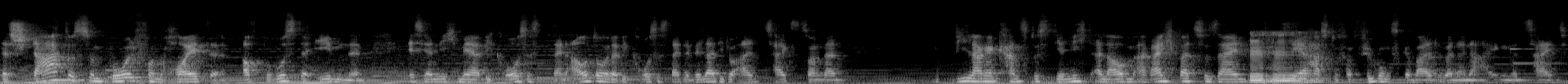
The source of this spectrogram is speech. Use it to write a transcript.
Das Statussymbol von heute auf bewusster Ebene ist ja nicht mehr, wie groß ist dein Auto oder wie groß ist deine Villa, die du allen zeigst, sondern wie lange kannst du es dir nicht erlauben, erreichbar zu sein? Mhm. Wie sehr hast du Verfügungsgewalt über deine eigene Zeit?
